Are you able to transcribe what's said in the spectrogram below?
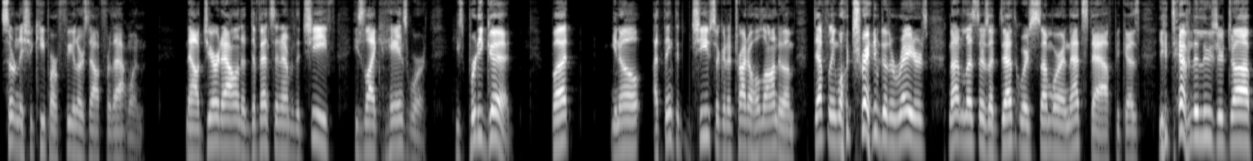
certainly should keep our feelers out for that one. Now, Jared Allen, a defensive end of the Chief, he's like Haynesworth. He's pretty good, but you know, I think the Chiefs are going to try to hold on to him. Definitely won't trade him to the Raiders, not unless there's a death wish somewhere in that staff, because you definitely lose your job.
